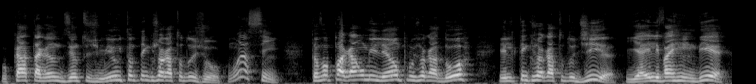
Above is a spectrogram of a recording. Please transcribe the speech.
o cara tá ganhando 200 mil, então tem que jogar todo jogo. Não é assim. Então vou pagar um milhão para o jogador, ele tem que jogar todo dia, e aí ele vai render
